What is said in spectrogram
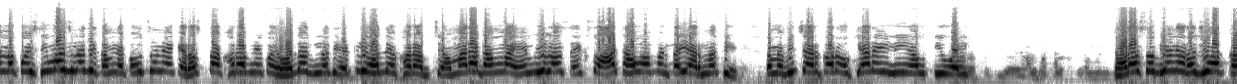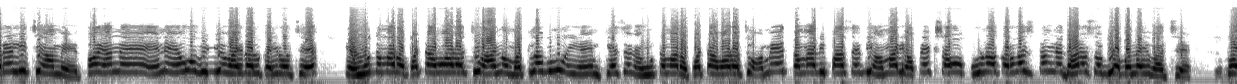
એમાં કોઈ સીમા જ નથી. તમને કહું છું ને કે રસ્તા ખરાબની કોઈ હદ જ નથી. એટલી હદે ખરાબ છે. અમારા ગામમાં એમ્બ્યુલન્સ એકસો આઠ આવવા પણ તૈયાર નથી. તમે વિચાર કરો ક્યારેય નહીં આવતી હોય ધારાસભ્યને રજૂઆત કરેલી છે અમે તો એને એવો વીડિયો વાયરલ કર્યો છે કે હું તમારો પટાવાળો છું. આનો મતલબ હું? એમ કે છે કે હું તમારો પટાવાળો છું. અમે તમારી પાસેથી અમારી અપેક્ષાઓ પૂર્ણ કરવા જ તમને ધારાસભ્ય બનાવ્યા છે. તો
